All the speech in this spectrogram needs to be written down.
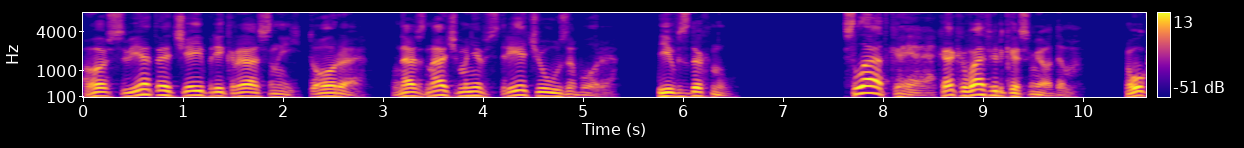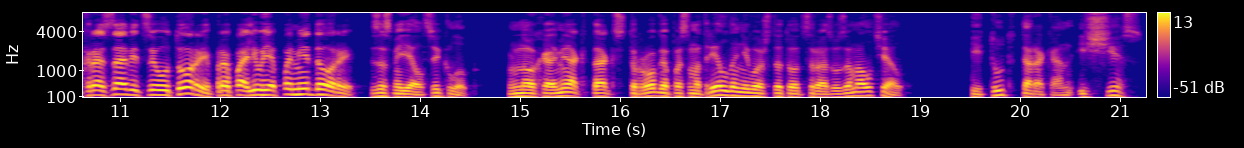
«О, света, чей прекрасный, Тора! Назначь мне встречу у забора!» И вздохнул. «Сладкая, как вафелька с медом». «У красавицы у Торы пропалю я помидоры!» — засмеялся Клоп. Но хомяк так строго посмотрел на него, что тот сразу замолчал. И тут таракан исчез.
